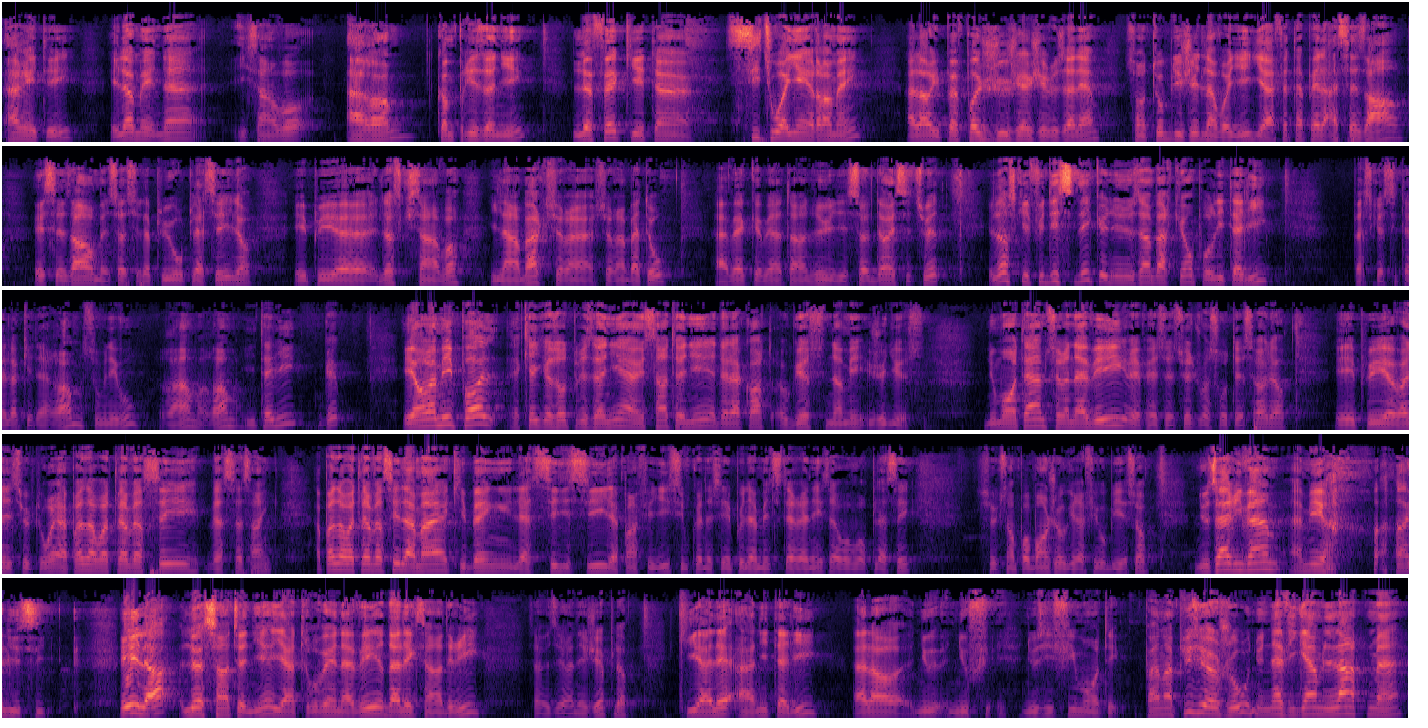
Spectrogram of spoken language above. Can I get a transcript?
arrêté. Et là, maintenant, il s'en va à Rome comme prisonnier. Le fait qu'il est un citoyen romain, alors ils peuvent pas le juger à Jérusalem, sont obligés de l'envoyer. Il a fait appel à César. Et César, mais ça, c'est le plus haut placé, là. Et puis, euh, lorsqu'il s'en va, il embarque sur un, sur un bateau avec, bien entendu, des soldats, ainsi de suite. Et lorsqu'il fut décidé que nous nous embarquions pour l'Italie, parce que c'était là qu'était Rome, souvenez-vous? Rome, Rome, Italie. Okay. Et on mis Paul et quelques autres prisonniers à un centenier de la courte Auguste nommé Julius. Nous montâmes sur un navire, et puis ainsi de suite, je vais sauter ça, là. Et puis, euh, aller plus loin. Après avoir traversé, verset 5, après avoir traversé la mer qui baigne la Cilicie, la Pamphylie, si vous connaissez un peu la Méditerranée, ça va vous replacer. Ceux qui sont pas bons en géographie, oubliez ça. Nous arrivâmes à Myra, en Lucie. Et là, le centenier il a trouvé un navire d'Alexandrie, ça veut dire en Égypte, là, qui allait en Italie, alors nous, nous, nous y fit monter. Pendant plusieurs jours, nous naviguâmes lentement,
